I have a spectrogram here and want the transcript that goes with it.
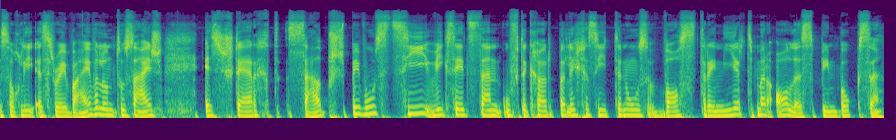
so ein, bisschen ein Revival und du sagst, es stärkt Selbstbewusstsein. Wie sieht es dann auf der körperlichen Seite aus? Was trainiert man alles beim Boxen?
